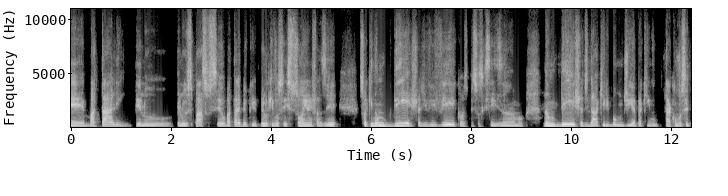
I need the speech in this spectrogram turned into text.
é, batalhem pelo, pelo espaço seu, batalhem pelo que, pelo que vocês sonham em fazer, só que não deixa de viver com as pessoas que vocês amam, não deixa de dar aquele bom dia para quem está com você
